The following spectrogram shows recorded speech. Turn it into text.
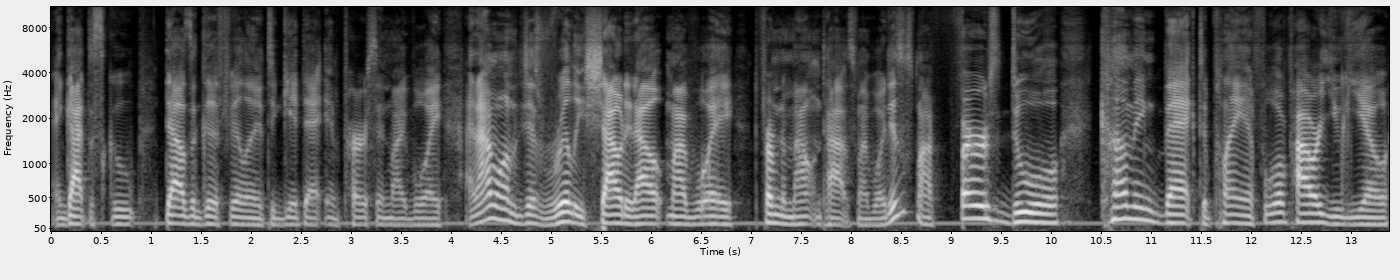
and got the scoop. That was a good feeling to get that in person, my boy. And I want to just really shout it out, my boy, from the mountaintops, my boy. This was my first duel coming back to playing full power Yu-Gi-Oh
